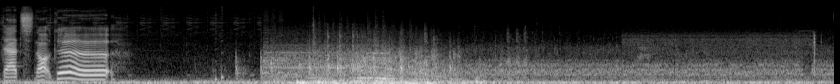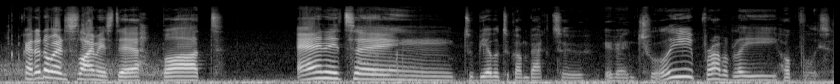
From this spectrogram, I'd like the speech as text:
That's not good. Okay, I don't know where the slime is there, but anything to be able to come back to eventually, probably, hopefully so.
